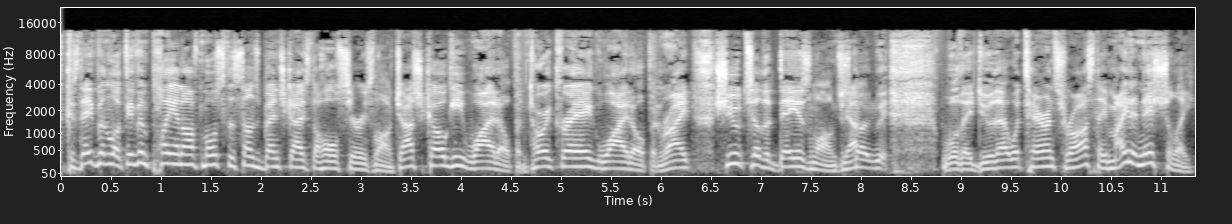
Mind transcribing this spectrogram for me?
because they've been look they've been playing off most of the Suns bench guys the whole series long. Josh Okogie wide open, Torrey Craig wide open, right? Shoot till the day is long. Just Yep. go, will they do that with Terrence Ross? They might initially.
